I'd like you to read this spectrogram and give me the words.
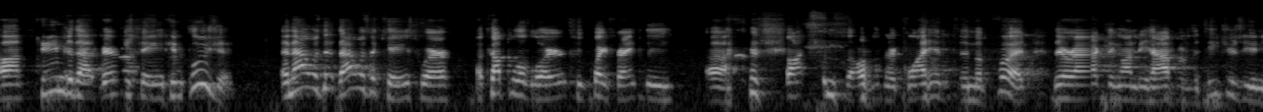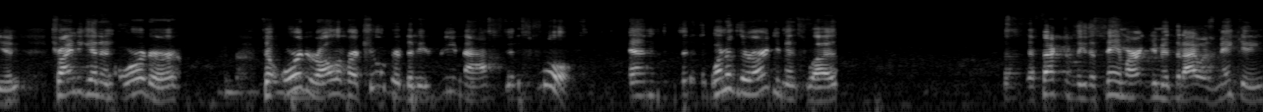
um, came to that very same conclusion. And that was that was a case where a couple of lawyers who, quite frankly, uh, shot themselves and their clients in the foot. They were acting on behalf of the teachers union, trying to get an order to order all of our children to be remasked in schools. And th- one of their arguments was effectively the same argument that I was making,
